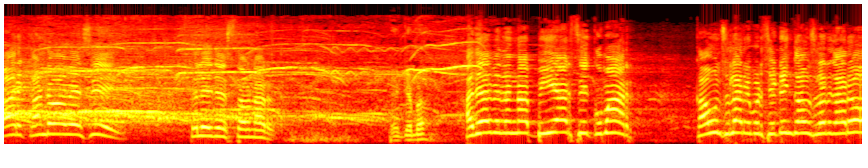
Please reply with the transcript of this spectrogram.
వారి కండువా వేసి తెలియజేస్తా ఉన్నారు. అదేవిధంగా బీఆర్సీ కుమార్ కౌన్సిలర్ ఇప్పుడు సిట్టింగ్ కౌన్సిలర్ గారు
